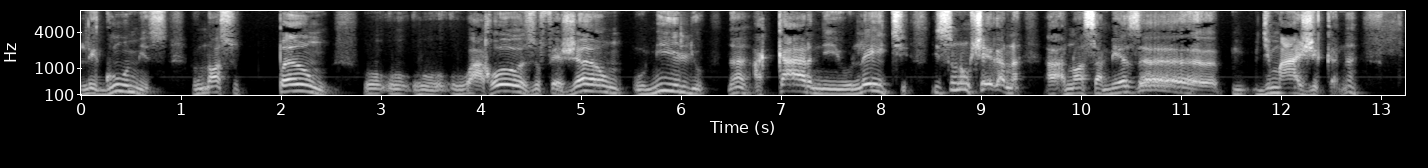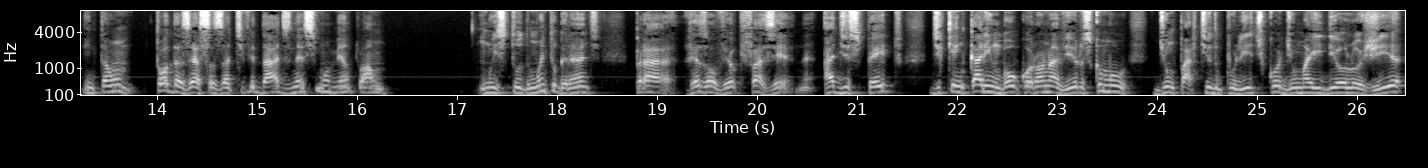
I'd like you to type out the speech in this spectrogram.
legumes, o nosso pão, o, o, o, arroz, o feijão, o milho, né? a carne, o leite. Isso não chega na, à nossa mesa de mágica. Né? Então, todas essas atividades, nesse momento, há um, um estudo muito grande para resolver o que fazer, né? a despeito de quem carimbou o coronavírus como de um partido político de uma ideologia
